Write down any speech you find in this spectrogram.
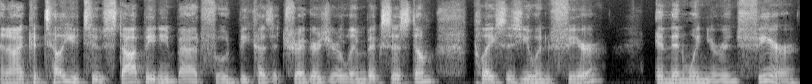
And I could tell you to stop eating bad food because it triggers your limbic system, places you in fear. And then when you're in fear,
